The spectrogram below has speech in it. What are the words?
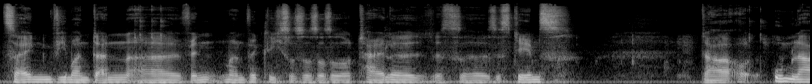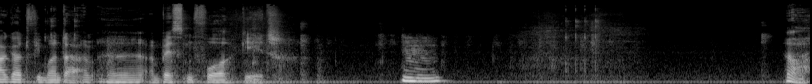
zeigen, wie man dann, äh, wenn man wirklich so, so, so, so Teile des Systems da umlagert, wie man da am besten vorgeht. Mhm. Ja.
